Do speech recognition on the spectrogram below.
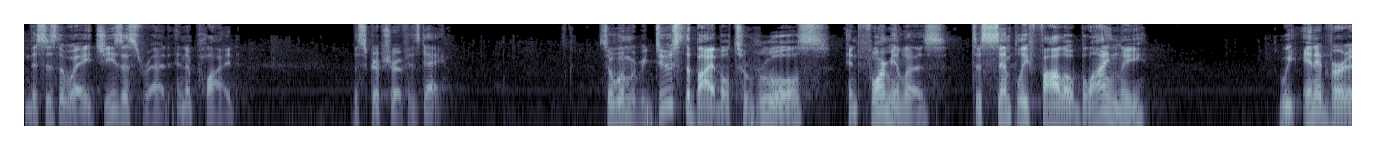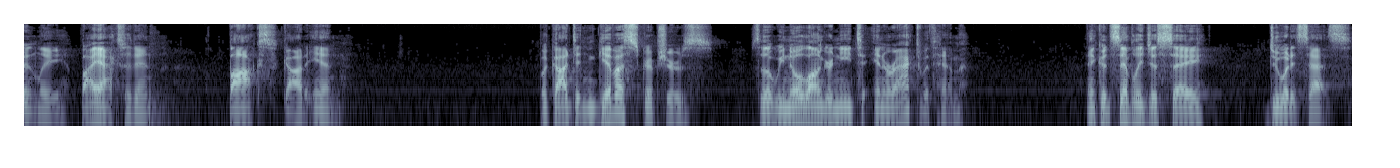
And this is the way Jesus read and applied the scripture of his day. So when we reduce the Bible to rules and formulas to simply follow blindly, we inadvertently, by accident, box God in. But God didn't give us scriptures so that we no longer need to interact with Him and could simply just say, do what it says.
